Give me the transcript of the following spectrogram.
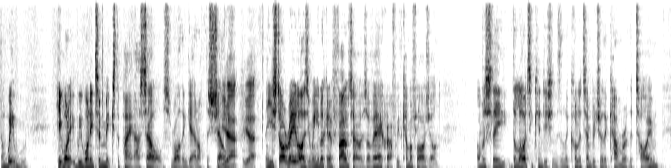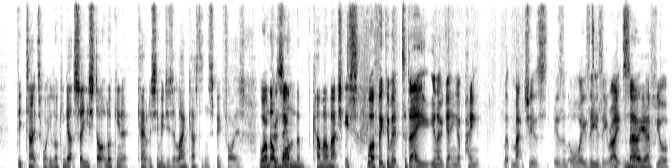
and we. He wanted, we wanted to mix the paint ourselves rather than getting off the shelf. Yeah. Yeah. And you start realizing when you're looking at photos of aircraft with camouflage on, obviously the lighting conditions and the color temperature of the camera at the time dictates what you're looking at. So you start looking at countless images of Lancasters and Spitfires. Well, and not presume- one the camo matches. Well, think of it today. You know, getting a paint that matches isn't always easy, right? So No, yeah. if you're,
